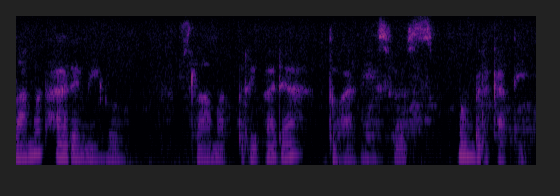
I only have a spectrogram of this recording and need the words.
Selamat hari Minggu. Selamat beribadah. Tuhan Yesus memberkati.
